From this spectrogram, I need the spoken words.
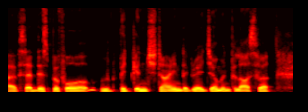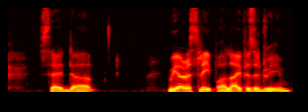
I've said this before. Wittgenstein, the great German philosopher, said, uh, We are asleep. Our life is a dream.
